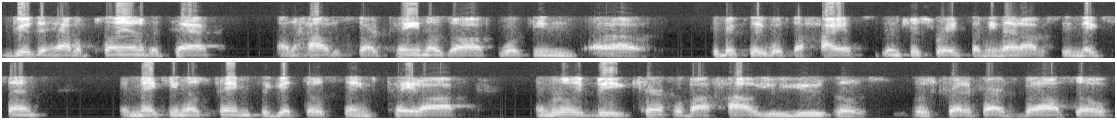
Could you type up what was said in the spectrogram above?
good to have a plan of attack on how to start paying those off, working uh, typically with the highest interest rates. I mean, that obviously makes sense and making those payments to get those things paid off, and really be careful about how you use those those credit cards. But also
